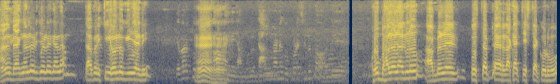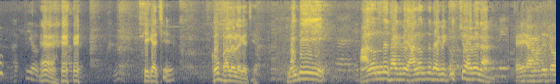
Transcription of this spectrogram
আমি ব্যাঙ্গালোর চলে গেলাম তারপরে কি হলো কি জানি। হ্যাঁ, হ্যাঁ। খুব ভালো লাগল আপনাদের প্রস্তাবটা রাখার চেষ্টা করব। হ্যাঁ। ঠিক আছে। খুব ভালো লেগেছে। মাম্পি আনন্দে থাকবে আনন্দে থাকবে কিচ্ছু হবে না। এই আমাদের সব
